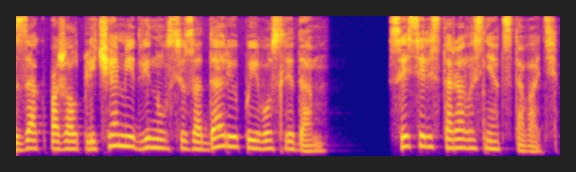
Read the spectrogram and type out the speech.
Зак пожал плечами и двинулся за Дарью по его следам. Сесили старалась не отставать.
